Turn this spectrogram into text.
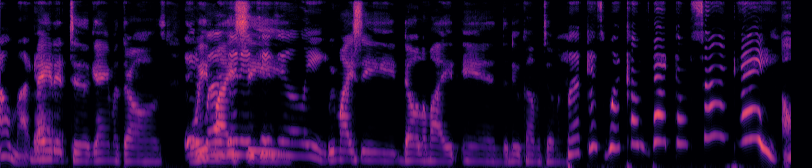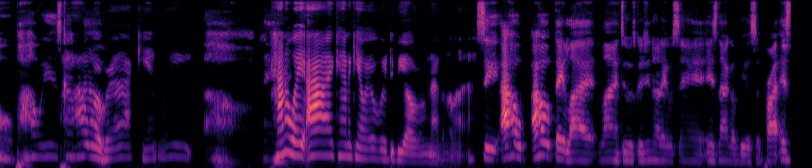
oh my god! made it to Game of Thrones. It we might see-. We might see Dolomite in the new coming to America. But guess what comes back on Sunday? Oh, Power is coming Power, out. bro! I can't wait. Oh kind of wait. I kind of can't wait for it to be over. I'm not gonna lie. See, I hope I hope they lied lying to us because you know they were saying it's not gonna be a surprise. It's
